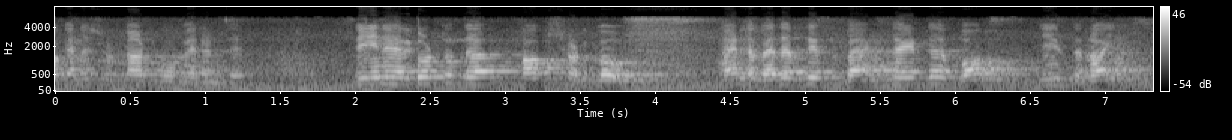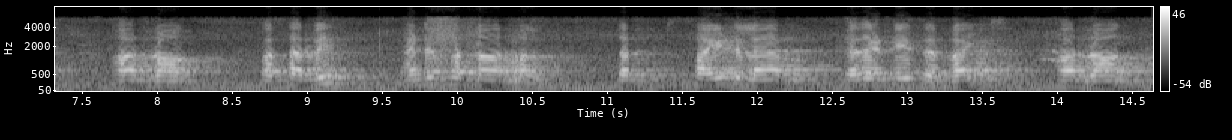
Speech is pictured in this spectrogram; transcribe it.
Okay, no, should not move here and there. Senior go to the box should go. And whether this backside box is right or wrong for service and for normal. The side lab, whether it is right or wrong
